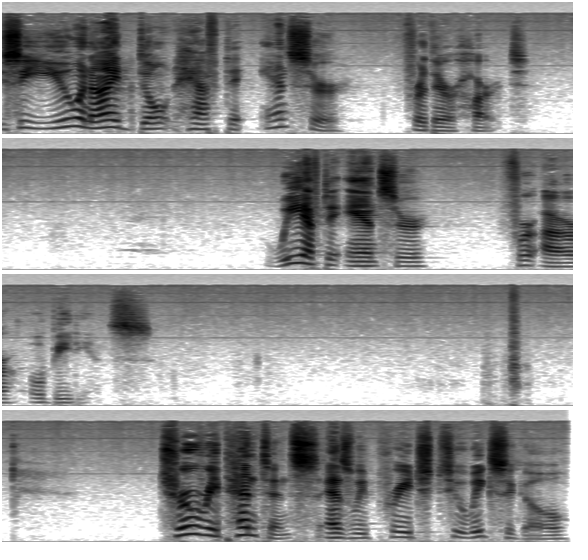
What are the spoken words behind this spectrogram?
You see, you and I don't have to answer for their heart. We have to answer for our obedience. True repentance, as we preached two weeks ago,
